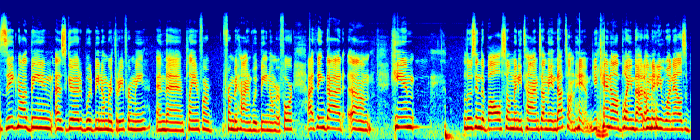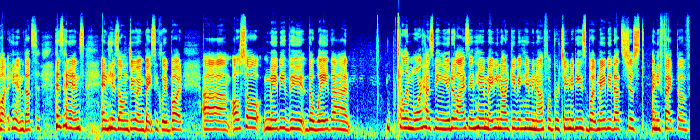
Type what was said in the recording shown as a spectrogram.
Zeke not being as good would be number three for me, and then playing from from behind would be number four. I think that um, him losing the ball so many times, I mean, that's on him. You mm-hmm. cannot blame that on anyone else but him. That's his hands and his own doing, basically. But um, also maybe the the way that. Kellen Moore has been utilizing him, maybe not giving him enough opportunities, but maybe that's just an effect of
